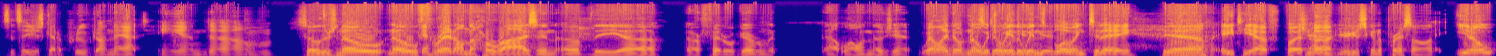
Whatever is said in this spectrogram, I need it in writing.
since they just got approved on that. And um, So there's no no Yeah. threat on the horizon of the uh, our federal government outlawing those yet. well, I don't know which way the wind's good. blowing today. You know, ATF, but you're, uh, you're just going to press on. you know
